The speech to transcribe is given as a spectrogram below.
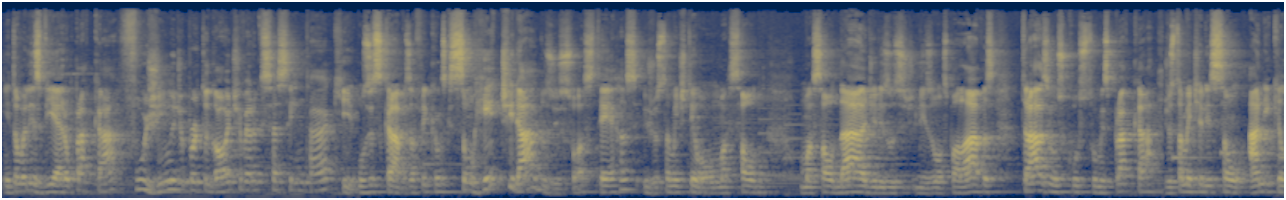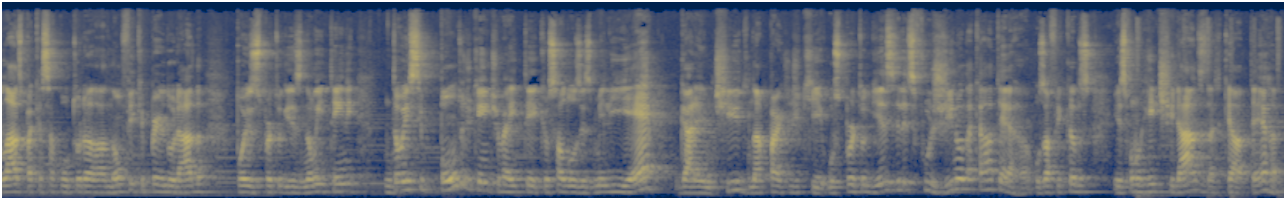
Então eles vieram para cá, fugindo de Portugal e tiveram que se assentar aqui. Os escravos africanos que são retirados de suas terras e justamente tem uma saúde uma saudade, eles utilizam as palavras, trazem os costumes para cá. Justamente eles são aniquilados para que essa cultura não fique perdurada, pois os portugueses não entendem. Então esse ponto de que a gente vai ter que o saudosismo ele é garantido na parte de que os portugueses eles fugiram daquela terra, os africanos eles foram retirados daquela terra,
